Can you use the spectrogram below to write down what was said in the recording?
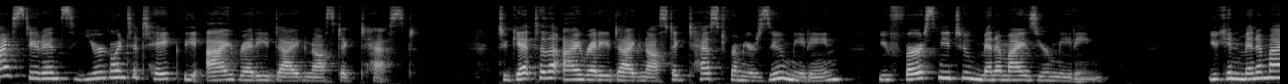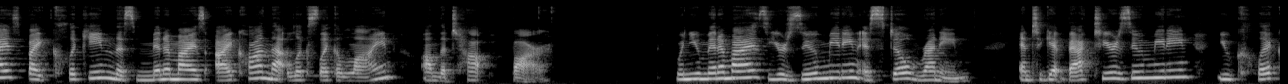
Hi students, you're going to take the iReady diagnostic test. To get to the iReady diagnostic test from your Zoom meeting, you first need to minimize your meeting. You can minimize by clicking this minimize icon that looks like a line on the top bar. When you minimize, your Zoom meeting is still running. And to get back to your Zoom meeting, you click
